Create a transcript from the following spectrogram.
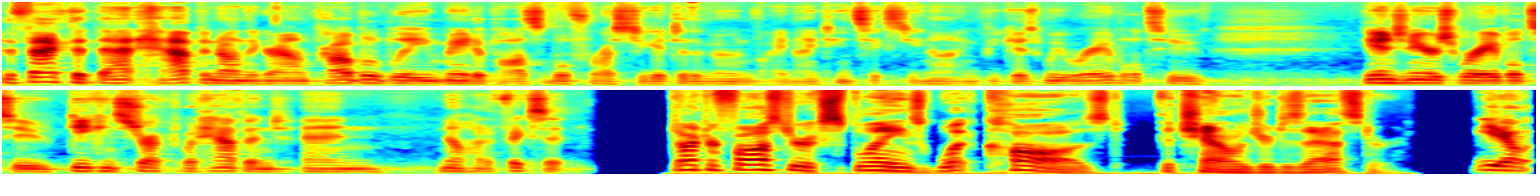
The fact that that happened on the ground probably made it possible for us to get to the moon by 1969 because we were able to, the engineers were able to deconstruct what happened and know how to fix it. Dr. Foster explains what caused the Challenger disaster. You know,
